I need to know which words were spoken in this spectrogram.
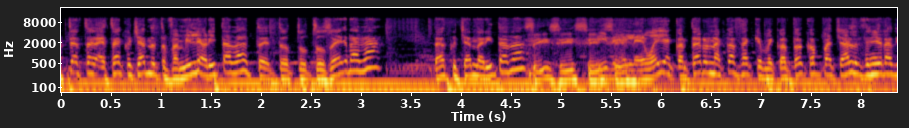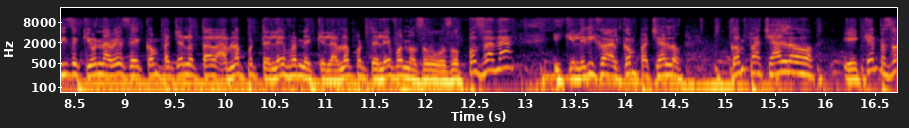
usted está, está escuchando tu familia ahorita, ¿da? Tu, tu, tu- tu suegra, ¿da? ¿Está escuchando ahorita, da? Sí, sí, sí, Y sí. le- voy a contar una cosa que me contó el compa Chalo. Señora dice que una vez el compa Chalo estaba, habló por teléfono, y que le habló por teléfono su, su esposa, ¿da? Y que le dijo al compa Chalo, compa Chalo, eh, ¿qué pasó,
